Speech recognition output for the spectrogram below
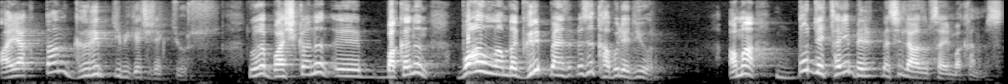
ayaktan grip gibi geçecek diyoruz. Dolayısıyla başkanın, e, bakanın bu anlamda grip benzetmesini kabul ediyorum. Ama bu detayı belirtmesi lazım Sayın Bakanımızın.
